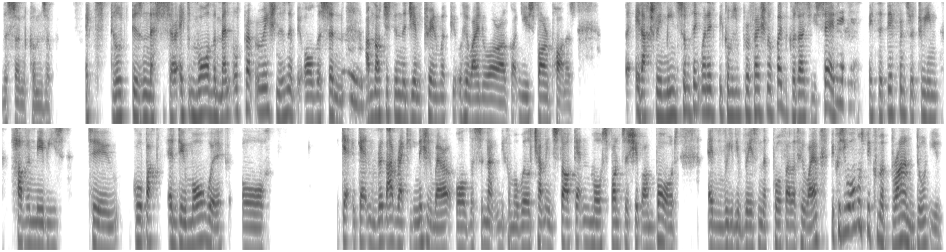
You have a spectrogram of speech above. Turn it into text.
the sun comes up. It still doesn't necessarily. It's more the mental preparation, isn't it? All of a sudden, mm. I'm not just in the gym training with people who I know, or I've got new sparring partners. It actually means something when it becomes a professional fight because, as you said, yeah. it's the difference between having maybe to go back and do more work or get getting that recognition where all of a sudden I can become a world champion, start getting more sponsorship on board and really raising the profile of who I am. Because you almost become a brand, don't you?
